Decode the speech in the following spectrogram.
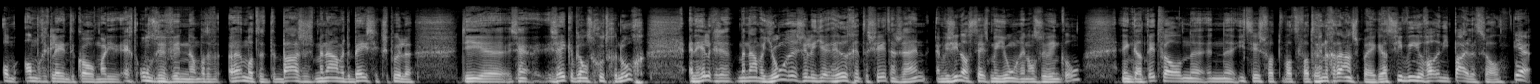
om andere kleding te kopen. maar die het echt onzin vinden. Omdat, hè, omdat het de basis, met name de basic spullen. die uh, zijn zeker bij ons goed genoeg. En eerlijk gezegd, met name jongeren zullen hier heel geïnteresseerd in zijn. En we zien al steeds meer jongeren in onze winkel. En ik denk dat dit wel een, een, iets is wat, wat, wat hun gaat aanspreken. Dat zien we in ieder geval in die pilots al. Ja,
